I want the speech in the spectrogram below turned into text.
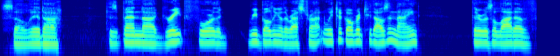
So it uh, has been uh, great for the rebuilding of the restaurant. And we took over in 2009. There was a lot of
